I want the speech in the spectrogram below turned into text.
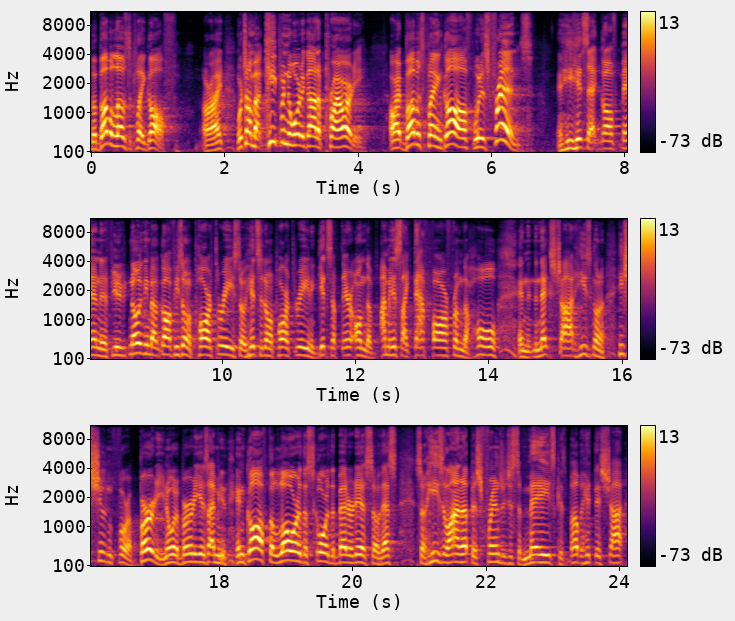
But Bubba loves to play golf, all right? We're talking about keeping the Word of God a priority. All right, Bubba's playing golf with his friends. And he hits that golf, man. And if you know anything about golf, he's on a par three. So he hits it on a par three and it gets up there on the, I mean, it's like that far from the hole. And the next shot, he's going to, he's shooting for a birdie. You know what a birdie is? I mean, in golf, the lower the score, the better it is. So that's, so he's lining up. His friends are just amazed because Bubba hit this shot.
